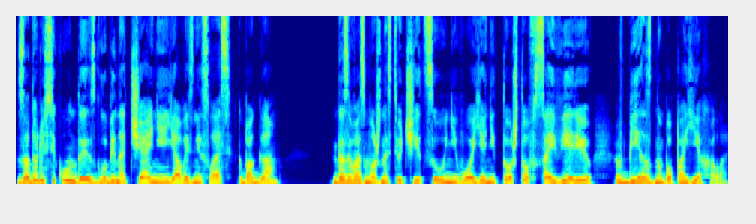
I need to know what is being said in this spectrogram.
За долю секунды из глубин отчаяния я вознеслась к богам. Да за возможность учиться у него я не то что в Сайверию, в бездну бы поехала.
